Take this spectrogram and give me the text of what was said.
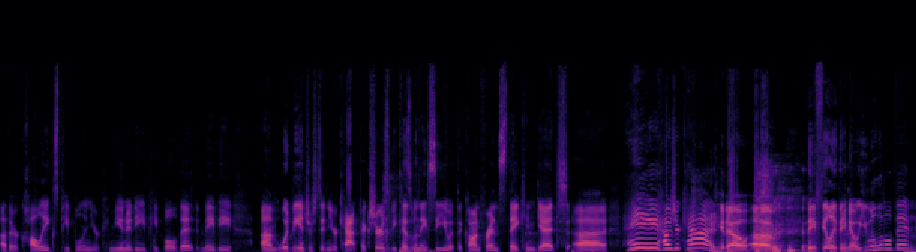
other colleagues, people in your community, people that maybe um, would be interested in your cat pictures because when they see you at the conference, they can get, uh, "Hey, how's your cat?" You know, um, they feel like they know you a little bit. Mm-hmm.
